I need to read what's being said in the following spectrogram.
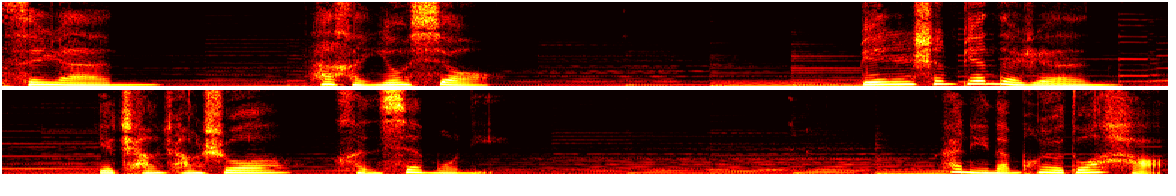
虽然他很优秀，别人身边的人。也常常说很羡慕你，看你男朋友多好，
